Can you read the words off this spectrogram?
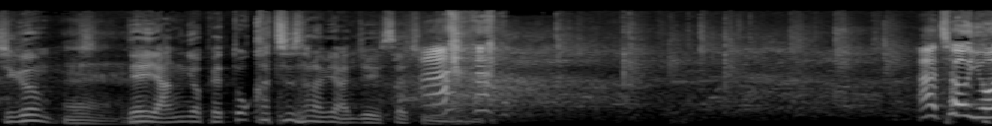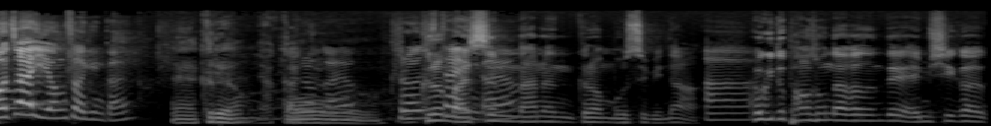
지금 네. 내 양옆에 똑같은 사람이 앉아 있어 지금. 아, 저 여자 이영석인가요? 네, 그래요. 약간 그런가요? 오. 그런? 말씀하는 그런 모습이나 아, 여기도 방송 나가는데 MC가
